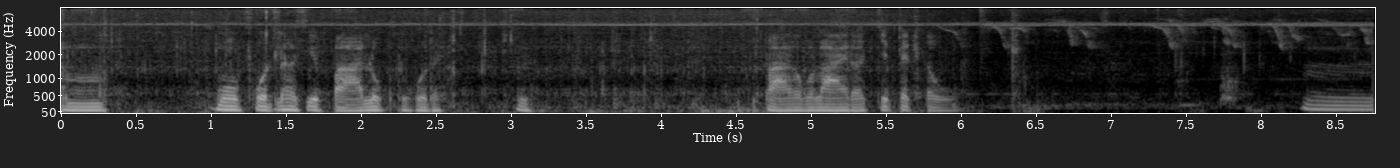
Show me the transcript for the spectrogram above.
นำโมฟดแล้วสิปลาลูกทุกคนเลยปลากระบลายเราเจ็ดเป็ดโตวอืม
